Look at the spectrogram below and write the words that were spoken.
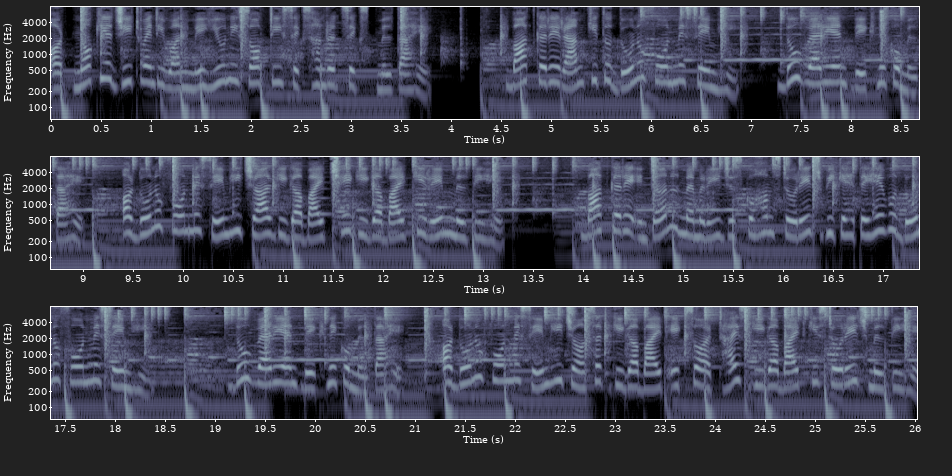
और Nokia G21 में Unisoc T606 मिलता है। बात करें रैम की तो दोनों फ़ोन में सेम ही, दो वेरिएंट देखने को मिलता है और दोनों फ़ोन में सेम ही चार गीगा गीगाबाइट छह गीगाबाइट की रैम मिलती है। बात करें इंटरनल मेमोरी जिसको हम स्टोरेज भी कहते हैं वो दोनों फ़ोन में सेम ही, दो वेरिएंट देखने को मिलता है। और दोनों फ़ोन में सेम ही चौसठ गीगाबाइट 128 गीगाबाइट की स्टोरेज मिलती है।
